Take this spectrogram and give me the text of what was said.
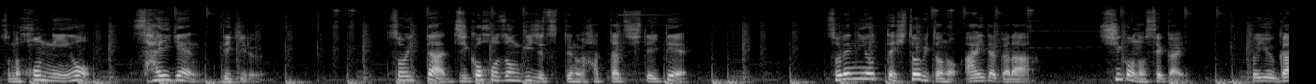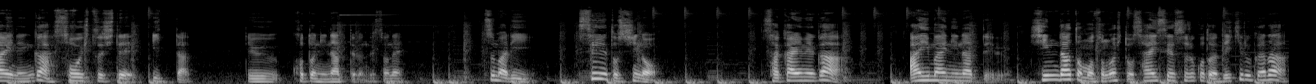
その本人を再現できるそういった自己保存技術っていうのが発達していてそれによって人々の間から死後の世界という概念が喪失していったっていうことになってるんですよね。つまり生と死の境目が曖昧になっている。死んだ後もその人を再生することができるから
